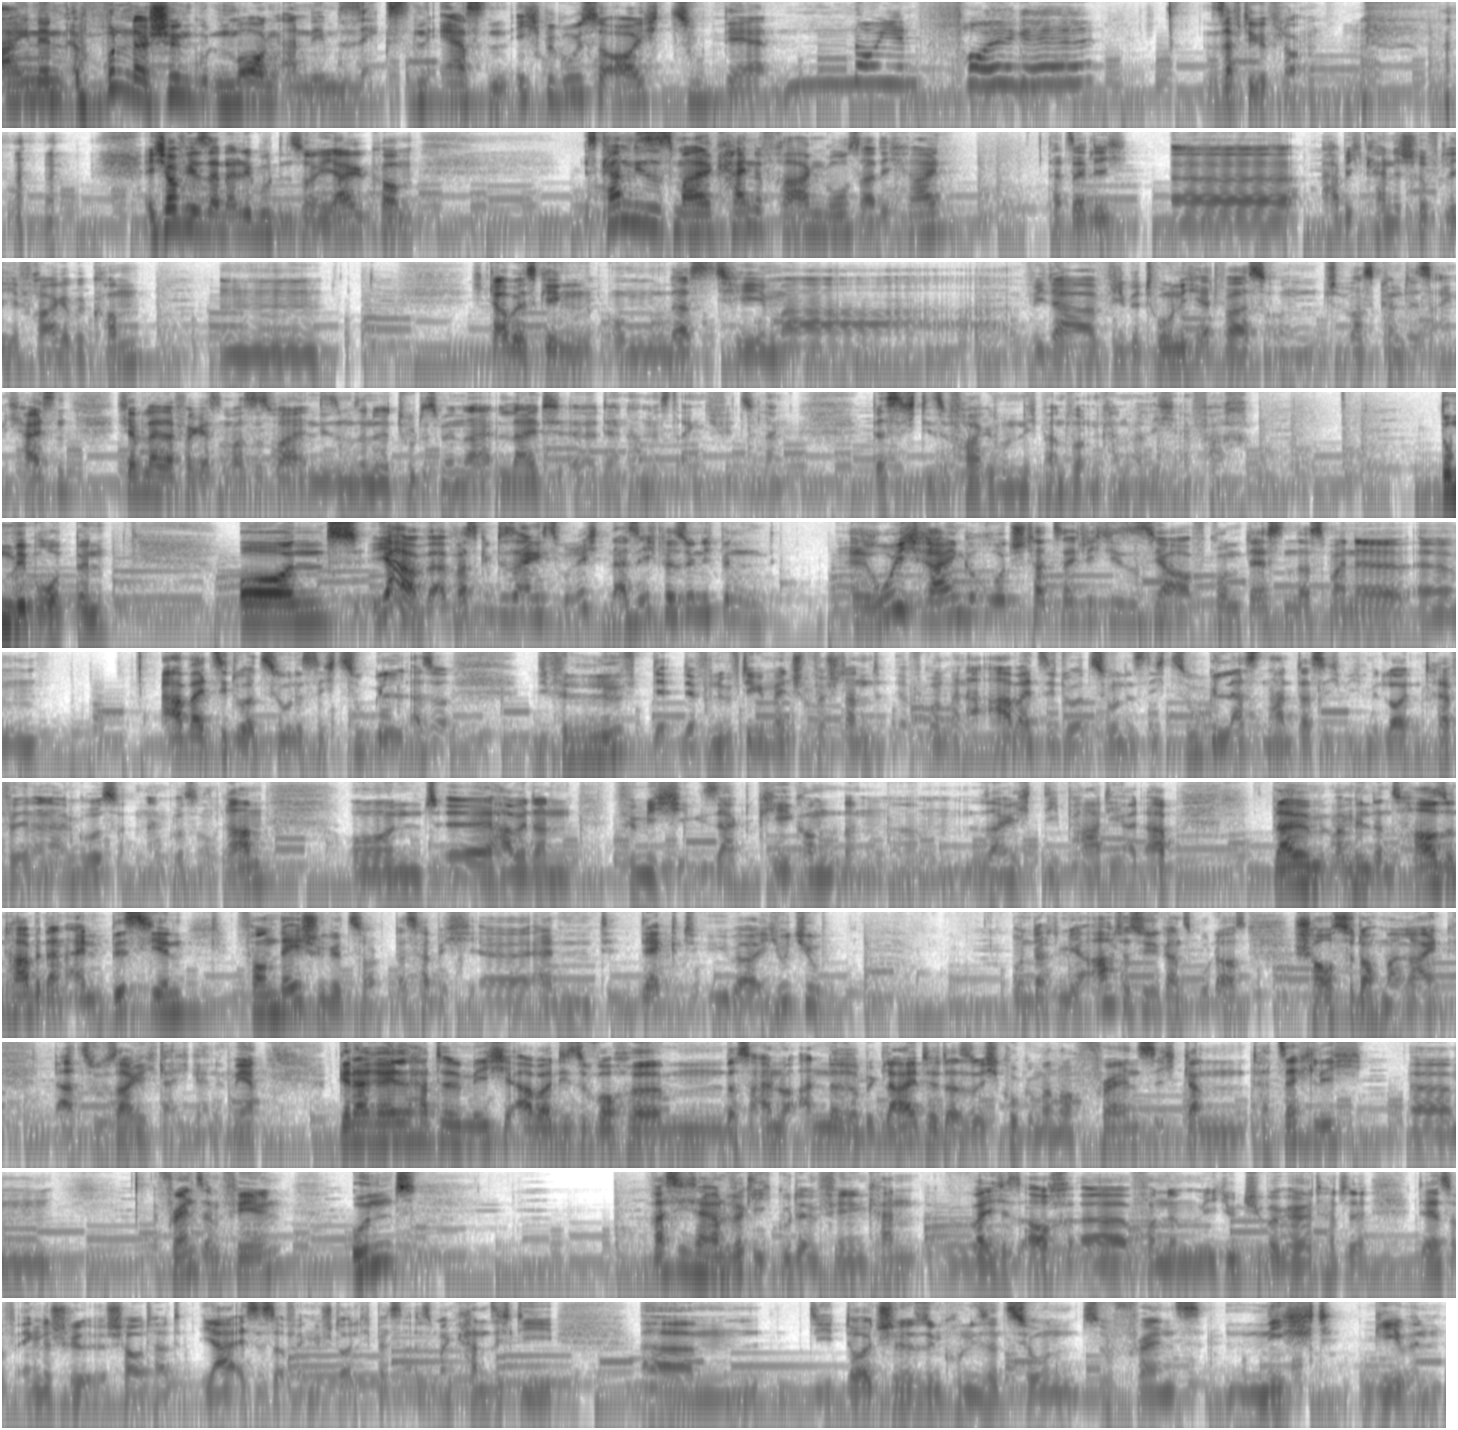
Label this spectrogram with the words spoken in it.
Einen wunderschönen guten Morgen an dem 6.1. Ich begrüße euch zu der neuen Folge Saftige Flocken. ich hoffe, ihr seid alle gut ins neue Jahr gekommen. Es kamen dieses Mal keine Fragen großartig rein. Tatsächlich äh, habe ich keine schriftliche Frage bekommen. Mm, ich glaube, es ging um das Thema wieder, wie betone ich etwas und was könnte es eigentlich heißen. Ich habe leider vergessen, was es war. In diesem Sinne tut es mir leid, äh, der Name ist eigentlich viel zu lang, dass ich diese Frage nun nicht beantworten kann, weil ich einfach dumm wie Brot bin. Und ja, was gibt es eigentlich zu berichten? Also ich persönlich bin ruhig reingerutscht tatsächlich dieses Jahr aufgrund dessen, dass meine ähm, Arbeitssituation ist nicht zugelassen, also die Vernunft, der, vernünftige Menschenverstand aufgrund meiner Arbeitssituation es nicht zugelassen hat, dass ich mich mit Leuten treffe in, einer größer, in einem größeren Rahmen und äh, habe dann für mich gesagt, okay, komm, dann ähm, sage ich die Party halt ab, bleibe mit meinem Hintern zu Hause und habe dann ein bisschen Foundation gezockt. Das habe ich äh, entdeckt über YouTube und dachte mir, ach, das sieht ganz gut aus, schaust du doch mal rein. Dazu sage ich gleich gerne mehr. Generell hatte mich aber diese Woche mh, hm, das eine oder andere begleitet. Also ich gucke immer noch Friends. Ich kann tatsächlich ähm, Friends empfehlen und was ich daran wirklich gut empfehlen kann, weil ich es auch äh, von einem YouTuber gehört hatte, der es auf Englisch geschaut hat, ja, es ist auf Englisch deutlich besser. Also man kann sich die ähm, die deutsche Synchronisation zu Friends nicht geben.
